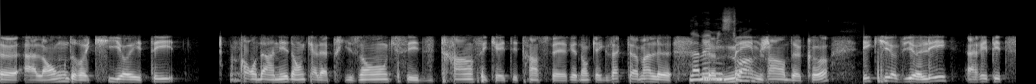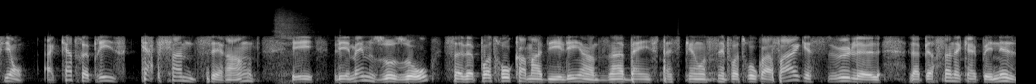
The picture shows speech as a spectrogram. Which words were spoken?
euh, à Londres qui a été condamnée donc à la prison, qui s'est dit trans et qui a été transférée. Donc exactement le, même le histoire. même genre de cas et qui a violé à répétition à quatre reprises quatre femmes différentes et les mêmes zozos savaient pas trop comment délai en disant ben c'est parce qu'on sait pas trop quoi faire. Qu'est-ce que tu veux? Le, la personne avec un pénis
